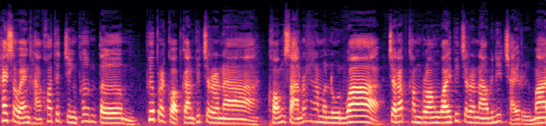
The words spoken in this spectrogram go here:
ให้แสวงหาข้อเท็จจริงเพิ่มเติม เพื่อประกอบการพิจารณา ของสารรัฐธรรมนูญว่าจะรับคำร้องไว้พิจารณาวินิจฉัยหรือไม่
